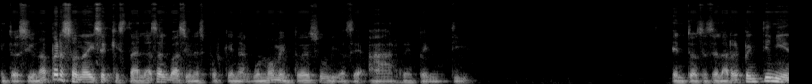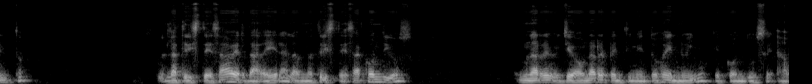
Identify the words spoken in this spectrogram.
Entonces, si una persona dice que está en la salvación es porque en algún momento de su vida se ha arrepentido. Entonces el arrepentimiento, la tristeza verdadera, la, una tristeza con Dios, lleva a un arrepentimiento genuino que conduce a,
